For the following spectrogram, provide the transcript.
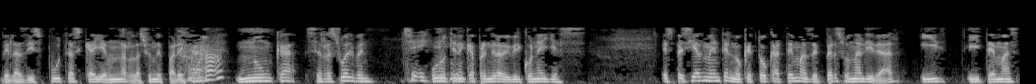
de las disputas que hay en una relación de pareja Ajá. nunca se resuelven. Sí. Uno tiene que aprender a vivir con ellas. Especialmente en lo que toca temas de personalidad y, y temas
